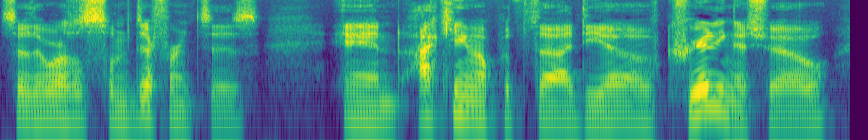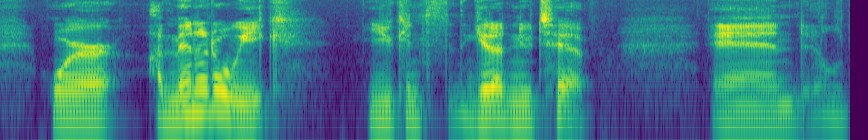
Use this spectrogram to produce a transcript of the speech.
So there was some differences. And I came up with the idea of creating a show where a minute a week you can get a new tip and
